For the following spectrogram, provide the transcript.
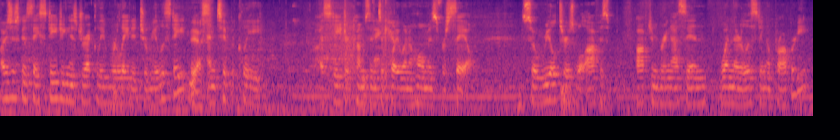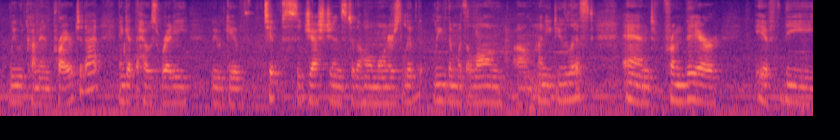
I was just going to say staging is directly related to real estate. Yes. And typically, a stager comes into play when a home is for sale. So realtors will office, often bring us in when they're listing a property. We would come in prior to that and get the house ready. We would give tips, suggestions to the homeowners, live, leave them with a long um, honey-do list. And from there, if the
